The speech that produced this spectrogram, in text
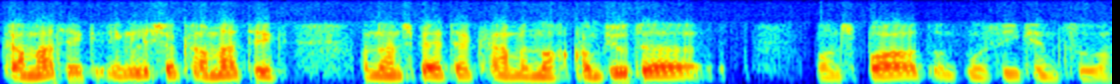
Grammatik, englischer Grammatik und dann später kamen noch Computer und Sport und Musik hinzu.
